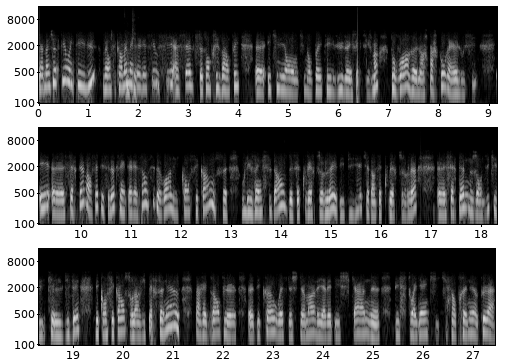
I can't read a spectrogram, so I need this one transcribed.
La majorité ont été élues, mais on s'est quand même intéressé aussi à celles qui se sont présentées euh, et qui ont qui n'ont pas été élues là, effectivement, pour voir euh, leur parcours à elles aussi. Et euh, certaines, en fait, et c'est là que c'est intéressant aussi de voir les conséquences ou les incidences de cette couverture-là et des billets qu'il y a dans cette couverture-là. certaines nous ont dit qu'elles vivaient des conséquences sur leur vie personnelle. Par exemple, des cas où est-ce que justement il y avait des chicanes, des citoyens qui, qui s'en prenaient un peu à,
